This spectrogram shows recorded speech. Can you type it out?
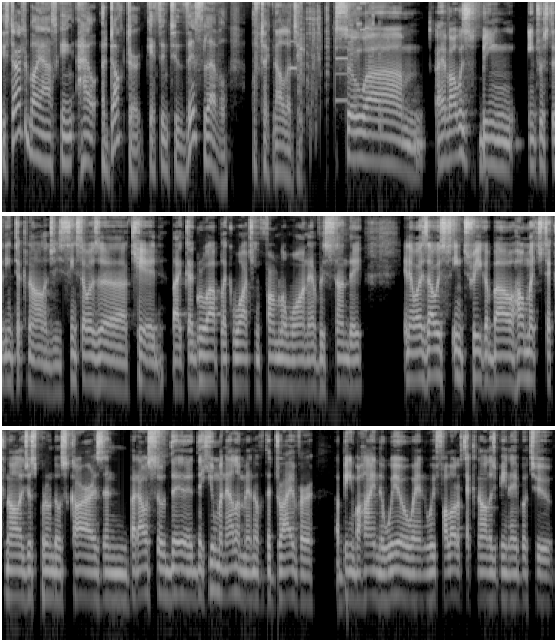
He started by asking how a doctor gets into this level of technology. So um, I have always been interested in technology since I was a kid. Like I grew up like watching Formula One every Sunday and I was always intrigued about how much technology was put on those cars, and but also the the human element of the driver uh, being behind the wheel, and with a lot of technology being able to you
